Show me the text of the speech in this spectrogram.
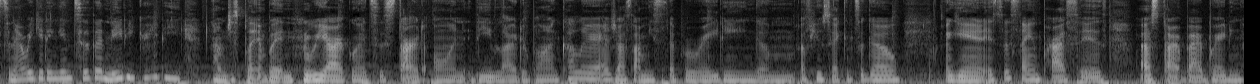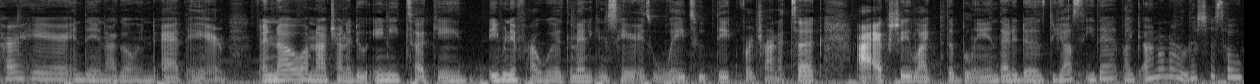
so now we're getting into the nitty gritty i'm just playing but we are going to start on the lighter blonde color. As y'all saw me separating um, a few seconds ago. Again it's the same process. I start by braiding her hair and then i go and add the hair. And no i'm not trying to do any tucking. Even if i was the mannequin's hair is way too thick for trying to tuck. I actually like the blend that it does. Do y'all see that? Like i don't know. That's just so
